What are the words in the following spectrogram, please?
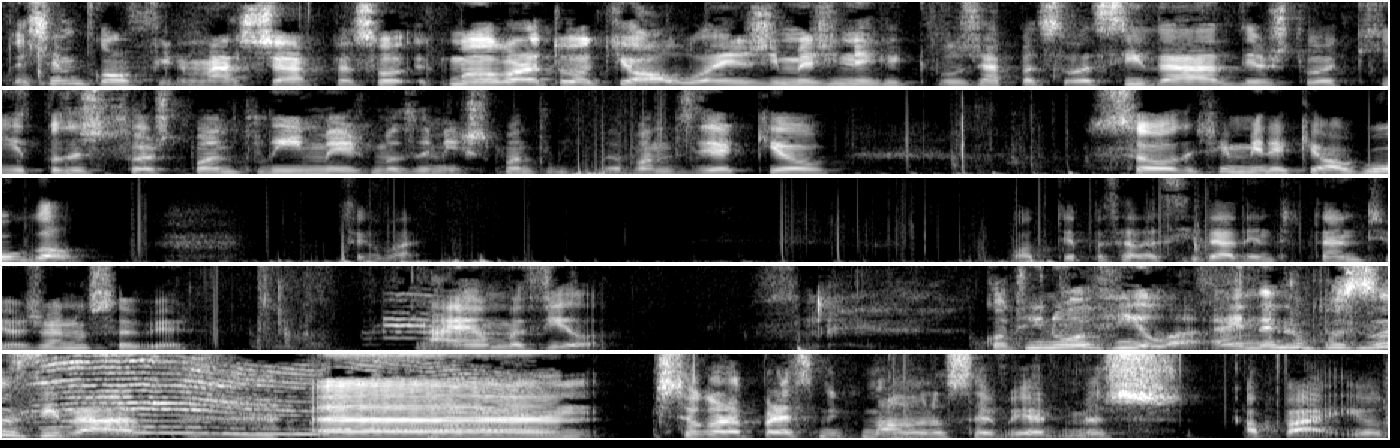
Deixem-me confirmar se já passou. Como eu agora estou aqui ao longe, imaginem que aquilo já passou a cidade, eu estou aqui, depois as pessoas de Ponte Lima e os meus amigos de Ponte Lima vão dizer que eu sou. Deixem-me ir aqui ao Google. Sei lá. Pode ter passado a cidade entretanto e eu já não saber. Não, é uma vila. Continua vila, ainda não passou a cidade. Uh, isto agora parece muito mal eu não saber, mas opa, eu,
